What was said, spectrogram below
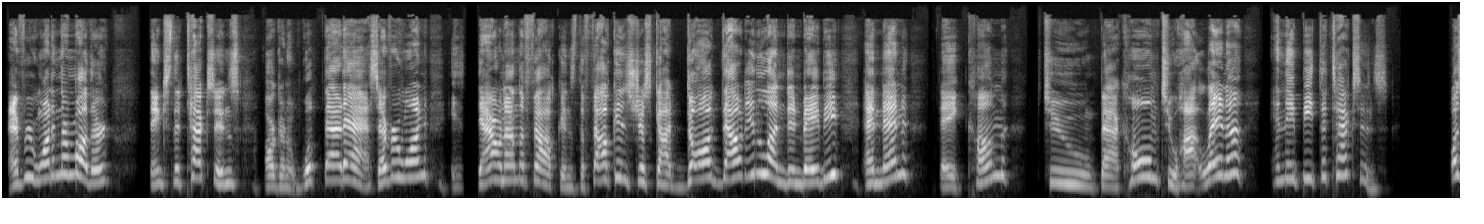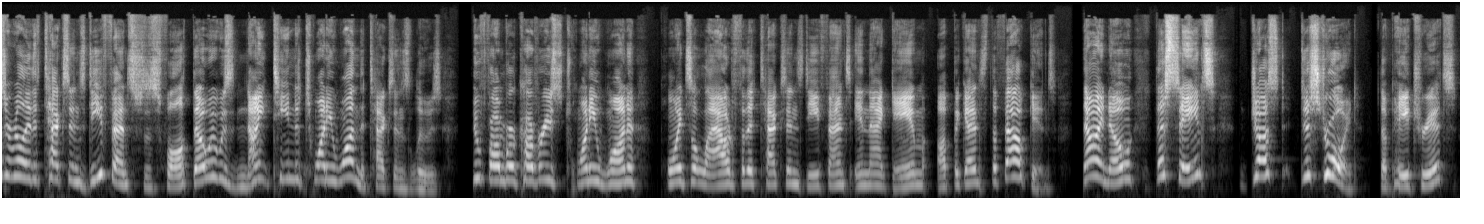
Everyone and their mother thinks the Texans are going to whoop that ass. Everyone is down on the Falcons. The Falcons just got dogged out in London, baby. And then they come to back home to Hot Atlanta and they beat the Texans. Wasn't really the Texans' defense's fault, though. It was 19 to 21 the Texans lose. Two fumble recoveries, 21 points allowed for the Texans defense in that game up against the Falcons. Now I know the Saints just destroyed the Patriots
